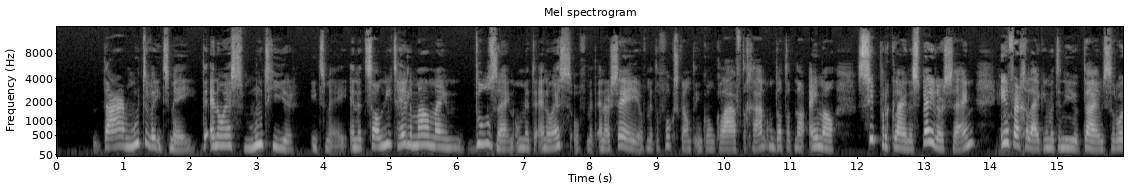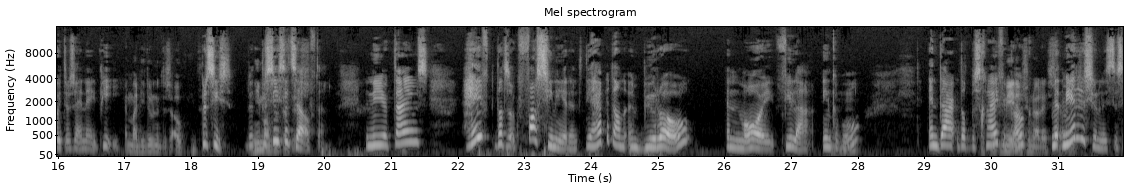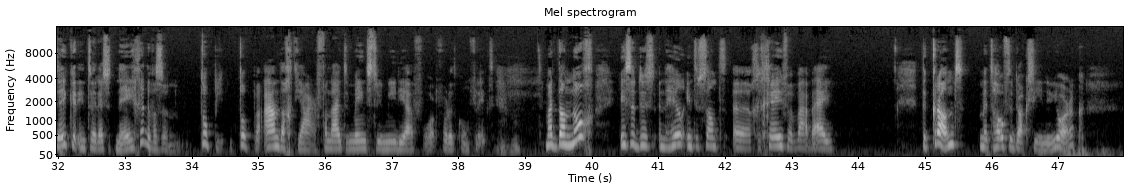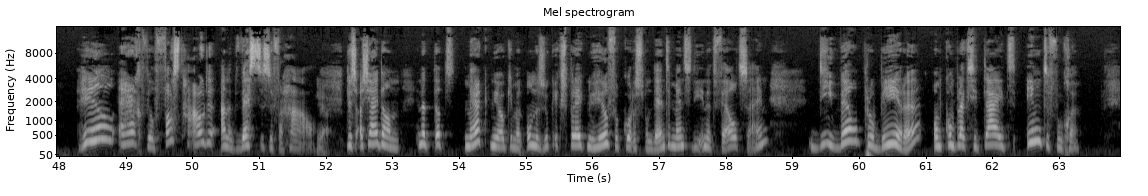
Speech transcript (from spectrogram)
daar moeten we iets mee. De NOS moet hier iets mee. En het zal niet helemaal mijn doel zijn om met de NOS of met NRC of met de Volkskrant in conclave te gaan, omdat dat nou eenmaal superkleine spelers zijn in vergelijking met de New York Times, Reuters en AP. En- Maar die doen het dus ook niet. Precies. De- precies dus. hetzelfde. De New York Times heeft, dat is ook fascinerend, die hebben dan een bureau, een mooi villa in Kabul. En daar, dat beschrijf. Met ik ook. journalisten. Met meerdere journalisten, zeker in 2009. Dat was een top, top aandachtjaar vanuit de mainstream media voor, voor het conflict. Mhm. Maar dan nog is er dus een heel interessant eh, gegeven waarbij de krant met hoofdredactie in New York heel erg wil vasthouden aan het westerse verhaal. Ja. Dus als jij dan, en dat, dat merk ik nu ook in mijn onderzoek, ik spreek nu heel veel correspondenten, mensen die in het veld zijn, die wel proberen om complexiteit in te voegen.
